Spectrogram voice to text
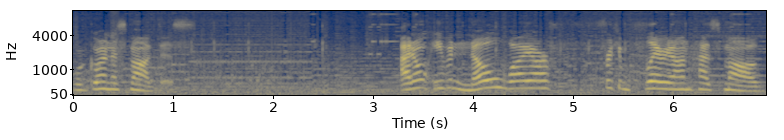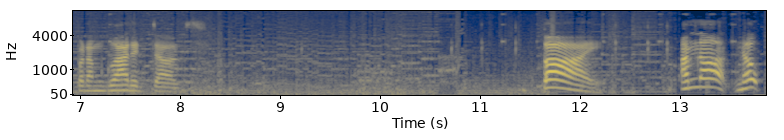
We're going to smog this. I don't even know why our freaking Flareon has smog, but I'm glad it does. Bye! I'm not. Nope.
